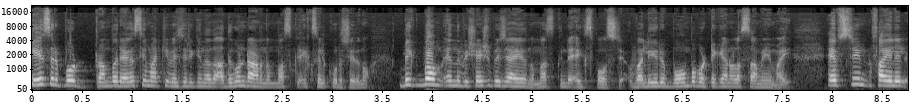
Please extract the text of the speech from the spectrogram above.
കേസ് റിപ്പോർട്ട് ട്രംപ് രഹസ്യമാക്കി വെച്ചിരിക്കുന്നത് അതുകൊണ്ടാണെന്നും മസ്ക് എക്സിൽ കുറിച്ചിരുന്നു. ബിഗ് ബോം എന്ന് വിശേഷിപ്പിച്ചായിരുന്നു മസ്കിന്റെ എക്സ്പോസ്റ്റ് വലിയൊരു ബോംബ് പൊട്ടിക്കാനുള്ള സമയമായി. എപ്സ്റ്റീൻ ഫയലിൽ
